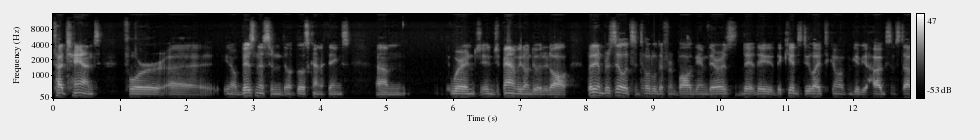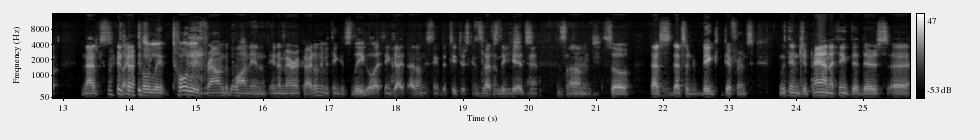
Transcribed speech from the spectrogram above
touch hands for uh, you know business and th- those kind of things. Um, where in, in Japan we don't do it at all. But in Brazil, it's a total different ball game. There is they, they the kids do like to come up and give you hugs and stuff. and that's like totally totally frowned upon in in America. I don't even think it's legal. I think I, I don't think the teachers can touch the kids. Um, so that's that's a big difference. Within Japan, I think that there's uh,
